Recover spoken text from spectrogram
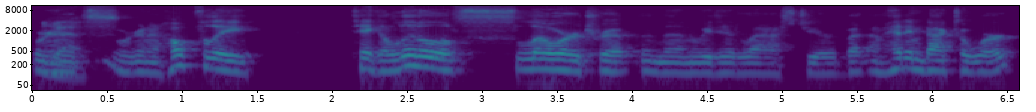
We're gonna yes. we're gonna hopefully take a little slower trip than than we did last year. But I'm heading back to work.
